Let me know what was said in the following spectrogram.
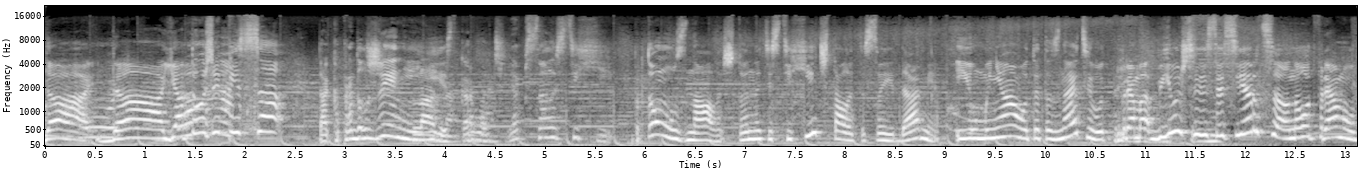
Да, Да, я тоже писала. Так, а продолжение Ладно, есть. давай. Короче, я писала стихи. Потом узнала, что он эти стихи читал это своей даме. И у меня вот это, знаете, вот прямо бьющееся сердце, оно вот прямо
